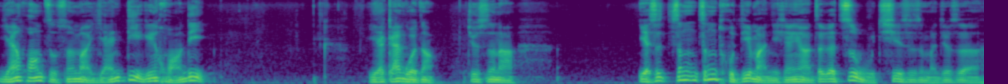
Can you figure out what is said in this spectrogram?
炎黄子孙嘛，炎帝跟黄帝也干过仗，就是呢。也是争争土地嘛，你想想这个制武器是什么？就是，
